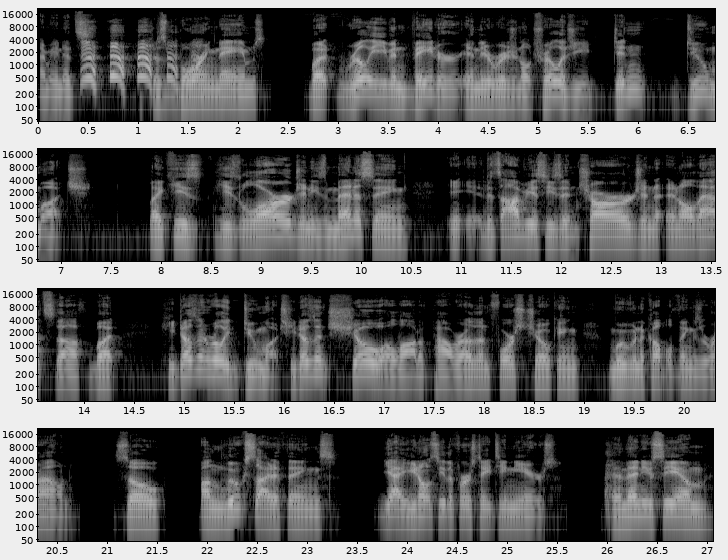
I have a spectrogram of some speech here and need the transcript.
I mean, it's just boring names. But really, even Vader in the original trilogy didn't do much. Like he's he's large and he's menacing. It's obvious he's in charge and and all that stuff, but he doesn't really do much. He doesn't show a lot of power other than force choking, moving a couple things around. So, on Luke's side of things, yeah, you don't see the first 18 years. And then you see him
